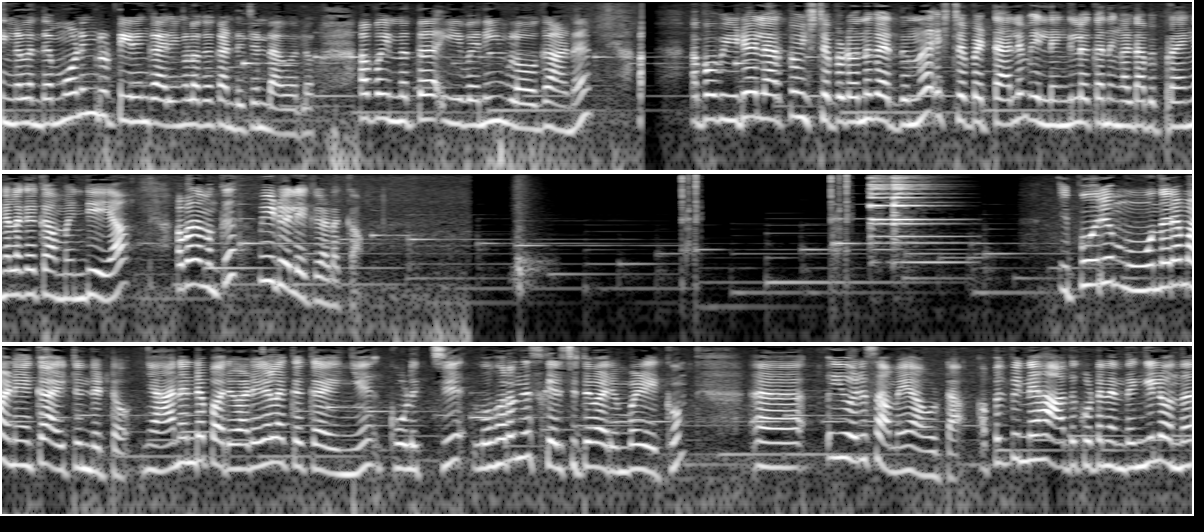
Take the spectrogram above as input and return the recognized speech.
നിങ്ങൾ എന്റെ മോർണിംഗ് റുട്ടീനും കാര്യങ്ങളൊക്കെ കണ്ടിട്ടുണ്ടാവുമല്ലോ. അപ്പോൾ ഇന്നത്തെ ഈവനിങ് വ്ളോഗാണ് അപ്പോൾ വീഡിയോ എല്ലാവർക്കും ഇഷ്ടപ്പെടുമെന്ന് കരുതുന്നു. ഇഷ്ടപ്പെട്ടാലും ഇല്ലെങ്കിലൊക്കെ നിങ്ങളുടെ അഭിപ്രായങ്ങളൊക്കെ കമന്റ് ചെയ്യാം. അപ്പോൾ നമുക്ക് വീഡിയോയിലേക്ക് കിടക്കാം. ഇപ്പോൾ ഒരു മൂന്നര മണിയൊക്കെ ആയിട്ടുണ്ട് കേട്ടോ ഞാൻ എന്റെ പരിപാടികളൊക്കെ കഴിഞ്ഞ് കുളിച്ച് ലുഹർ നിസ്കരിച്ചിട്ട് വരുമ്പോഴേക്കും ഈ ഒരു സമയമാവും കേട്ടോ അപ്പോൾ പിന്നെ ഹാദക്കുട്ടൻ എന്തെങ്കിലും ഒന്ന്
